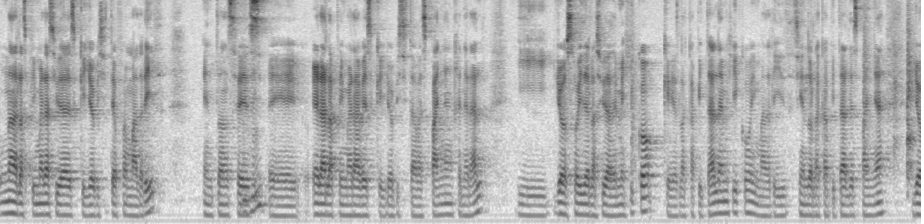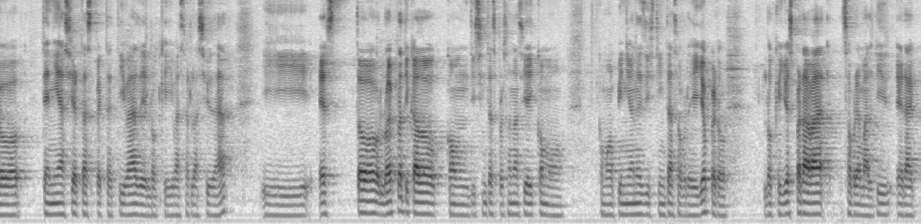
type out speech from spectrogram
una de las primeras ciudades que yo visité fue Madrid, entonces eh, era la primera vez que yo visitaba España en general, y yo soy de la Ciudad de México, que es la capital de México, y Madrid siendo la capital de España, yo tenía cierta expectativa de lo que iba a ser la ciudad, y esto lo he platicado con distintas personas y hay como como opiniones distintas sobre ello, pero lo que yo esperaba sobre Madrid era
